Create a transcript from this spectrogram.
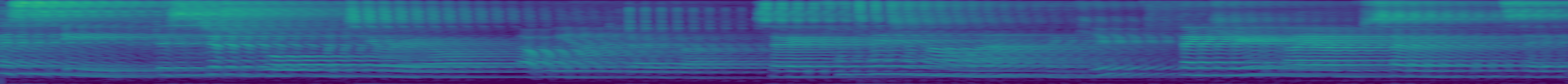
this is Eve, this is just raw material that we handed over. So, Fantasia eh? Malware, thank you. Thank you, I am so expensive.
